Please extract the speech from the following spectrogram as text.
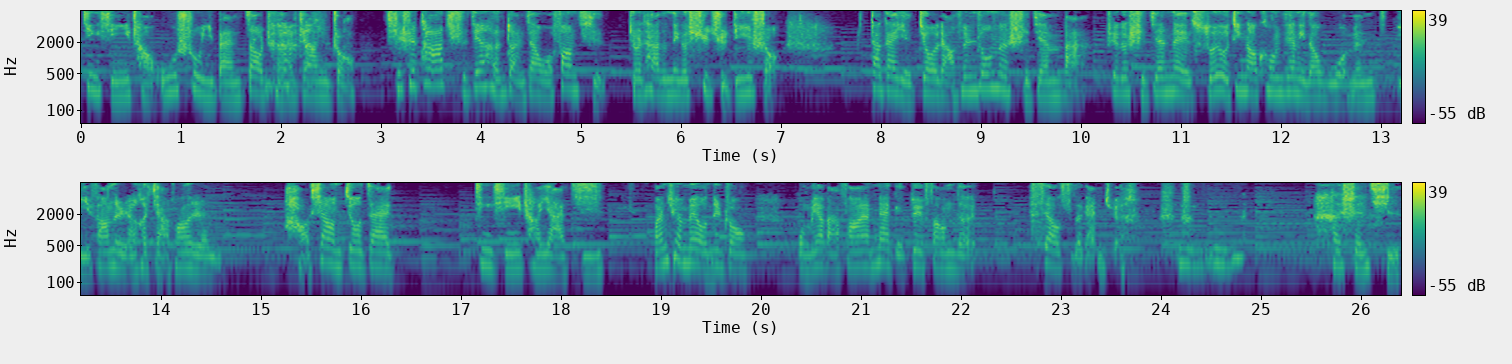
进行一场巫术一般，造成了这样一种。其实它时间很短暂，我放起就是它的那个序曲第一首，大概也就两分钟的时间吧。这个时间内，所有进到空间里的我们乙方的人和甲方的人，好像就在进行一场雅集。完全没有那种我们要把方案卖给对方的 sales 的感觉，嗯嗯，很神奇。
